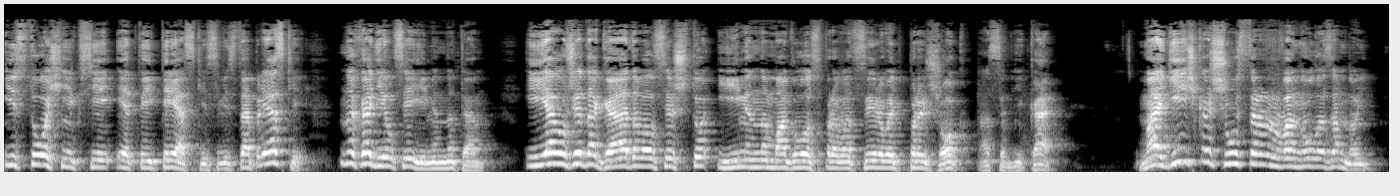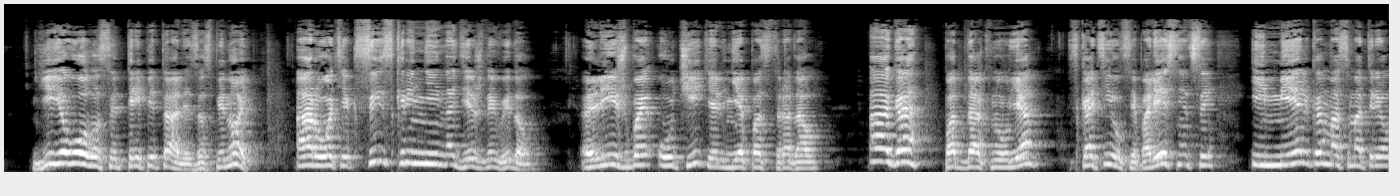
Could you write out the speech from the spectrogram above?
источник всей этой тряски-свистопляски находился именно там и я уже догадывался, что именно могло спровоцировать прыжок особняка. Магичка шустро рванула за мной. Ее волосы трепетали за спиной, а ротик с искренней надеждой выдал. Лишь бы учитель не пострадал. «Ага», — поддакнул я, скатился по лестнице и мельком осмотрел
